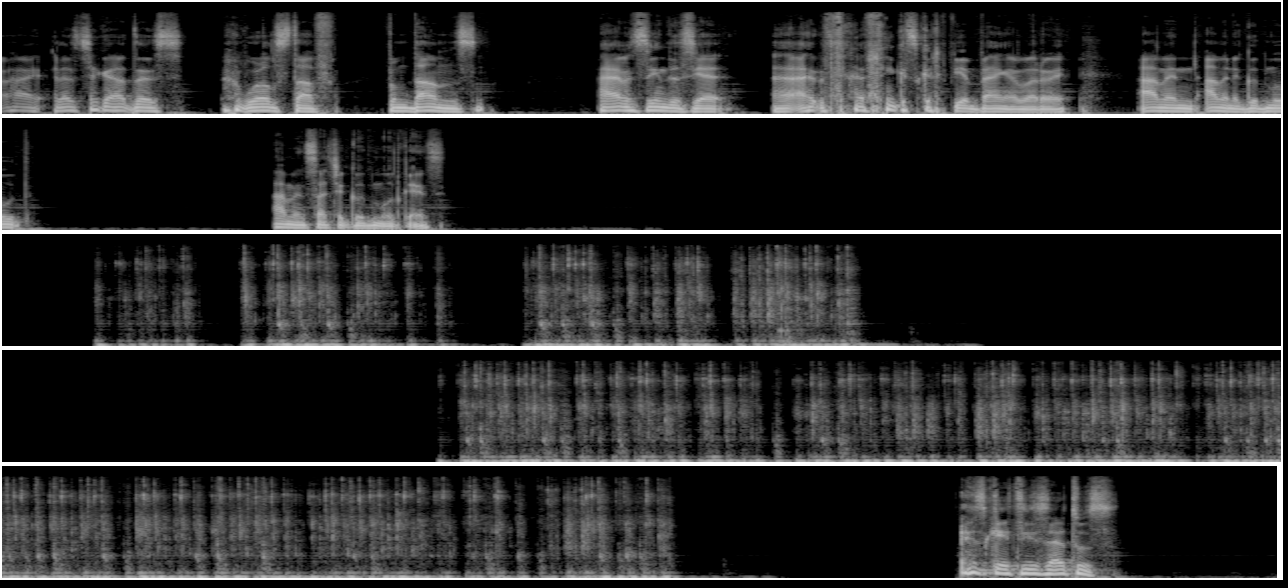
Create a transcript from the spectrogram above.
All right, let's check out this world stuff from Dumbs. I haven't seen this yet. I, I think it's gonna be a banger. By the way, I'm in I'm in a good mood. I'm in such a good mood, guys.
